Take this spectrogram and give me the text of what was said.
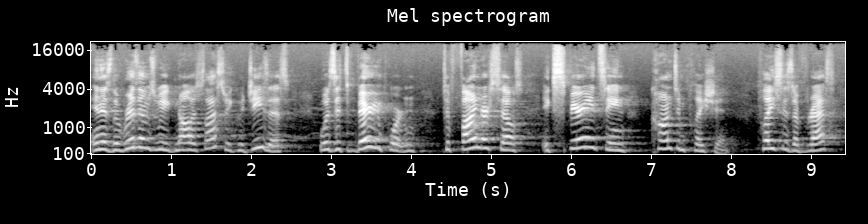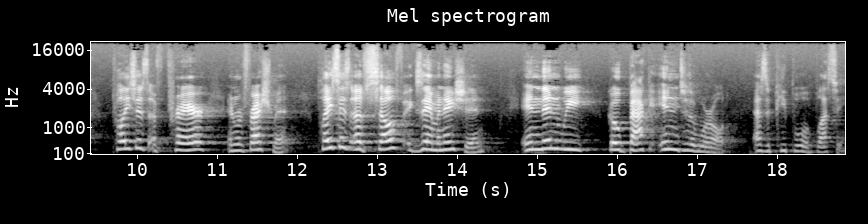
And as the rhythms we acknowledged last week with Jesus, was it's very important to find ourselves experiencing contemplation, places of rest, places of prayer and refreshment, places of self examination, and then we go back into the world as a people of blessing,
